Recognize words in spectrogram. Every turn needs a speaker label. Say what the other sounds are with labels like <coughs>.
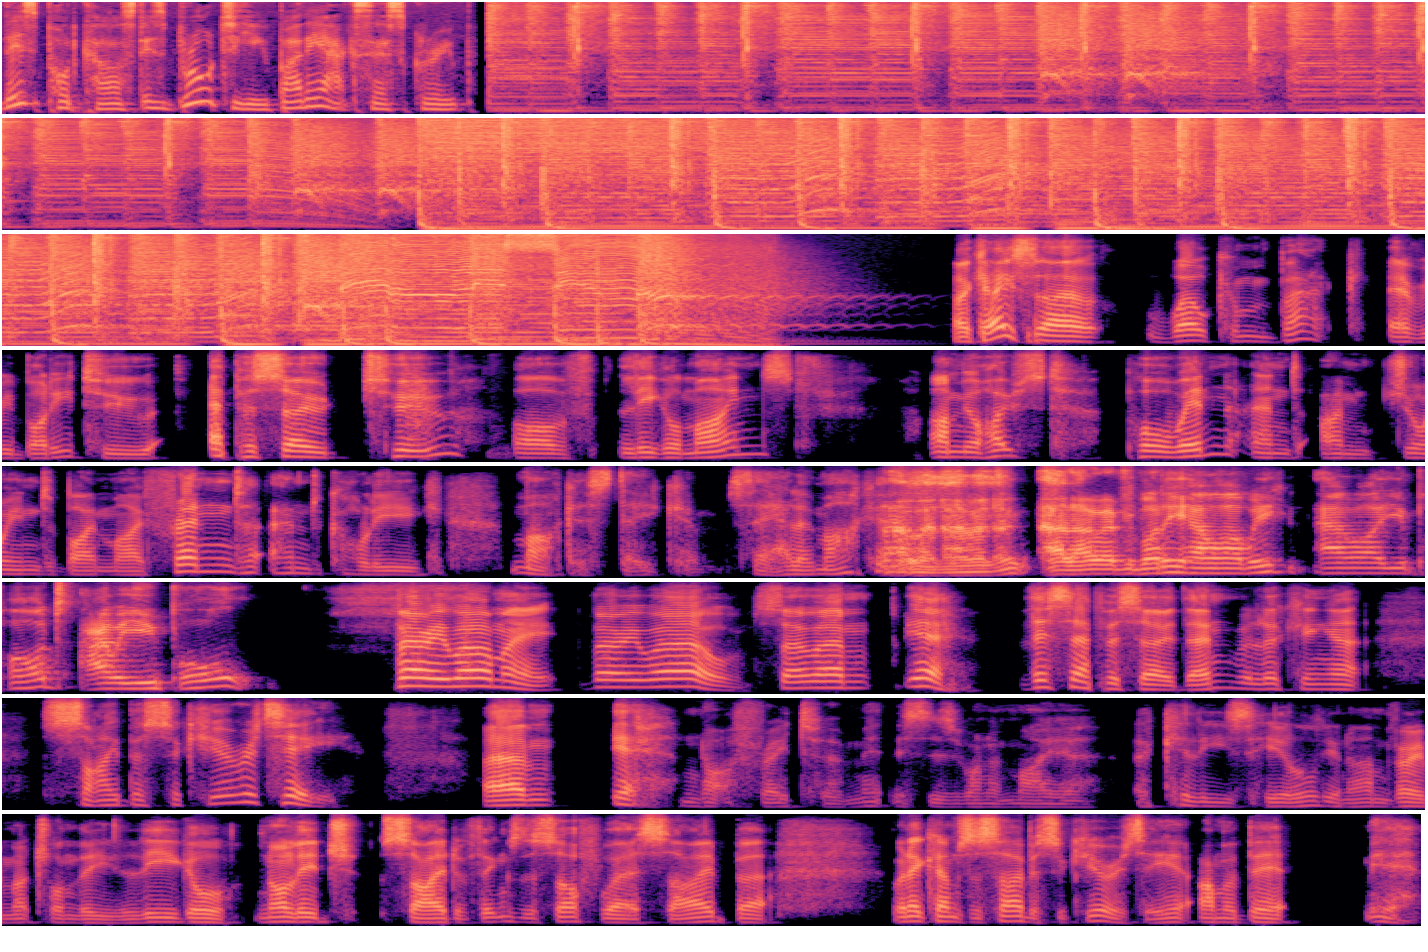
Speaker 1: This podcast is brought to you by the Access Group.
Speaker 2: Okay, so welcome back, everybody, to episode two of Legal Minds. I'm your host, Paul Wynn, and I'm joined by my friend and colleague, Marcus Dacombe. Say hello, Marcus.
Speaker 3: Hello, hello, hello. Hello, everybody. How are we? How are you, Pod? How are you, Paul?
Speaker 2: Very well, mate. Very well. So, um, yeah, this episode, then, we're looking at cybersecurity. Um, yeah, not afraid to admit this is one of my uh, Achilles heel. You know, I'm very much on the legal knowledge side of things, the software side, but when it comes to cybersecurity, I'm a bit, yeah,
